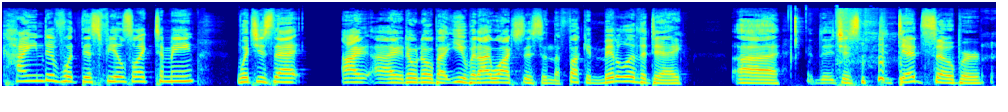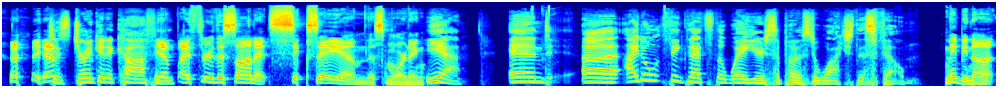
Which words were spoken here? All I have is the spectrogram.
kind of what this feels like to me, which is that I, I don't know about you, but I watched this in the fucking middle of the day, uh, just dead sober, Yep. just drinking a coffee. Yep, I threw this on at 6 a.m. this morning. Yeah. And uh, I don't think that's the way you're supposed to watch this film. Maybe not.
